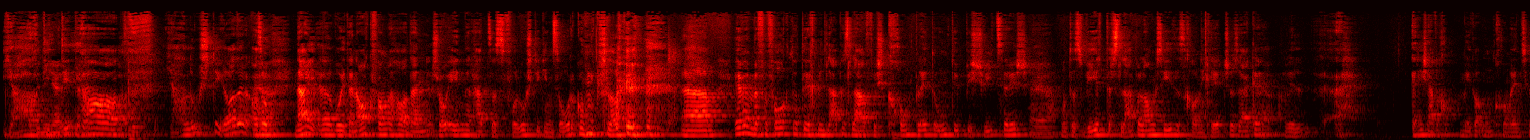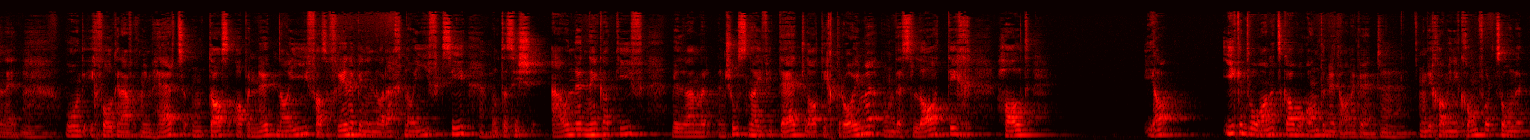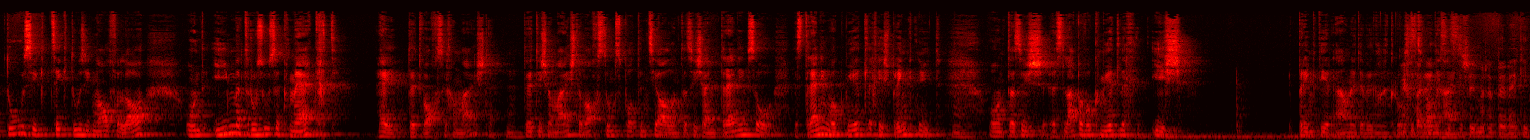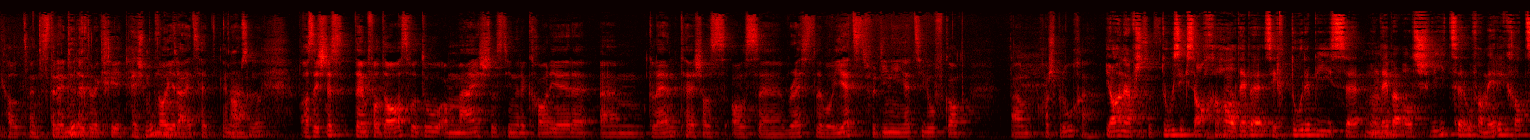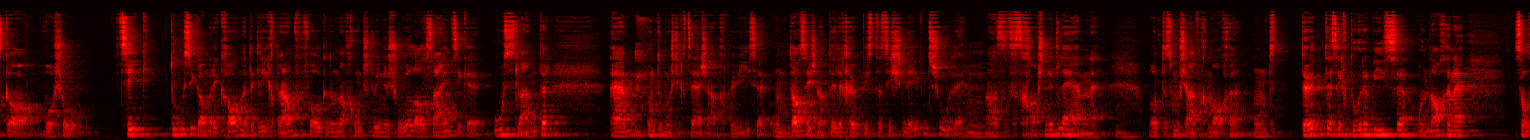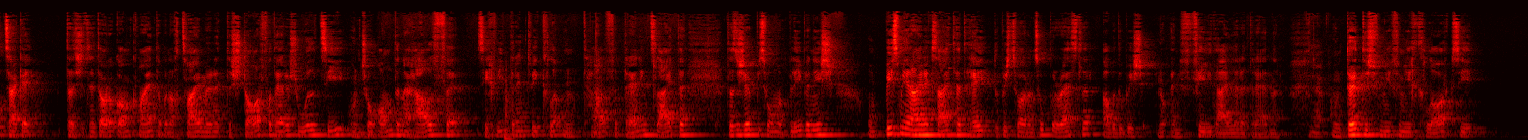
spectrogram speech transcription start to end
Ja, die, die, ja, ja, lustig, oder? Also, ja. nein, äh, wo ich dann angefangen habe, dann schon eher hat das von lustig in Sorge umgeschlagen. ähm, eben, man verfolgt natürlich, mein Lebenslauf ist komplett untypisch schweizerisch. Ja. Und das wird das Leben lang sein, das kann ich jetzt schon sagen. Ja. Weil äh, er ist einfach mega unkonventionell. Mhm. Und ich folge einfach meinem Herz und das aber nicht naiv. Also früher bin ich noch recht naiv gewesen, mhm. und das ist auch nicht negativ weil wenn man einen Schuss Naivität lässt dich träumen und es lässt dich halt ja, irgendwo hinzugehen, wo andere nicht hingehen. Mhm. Und ich habe meine Komfortzone tausend, zigtausend Mal verlassen und immer daraus gemerkt, hey, dort wachse ich am meisten. Mhm. Dort ist am meisten Wachstumspotenzial und das ist im Training so. Ein Training, das gemütlich ist, bringt nichts. Mhm. Und das ist ein Leben, das gemütlich ist bringt dir auch nicht eine wirklich große ich Zufriedenheit. Es ist immer eine Bewegung, halt, wenn das Training nicht wirklich neue Reize hat. Genau. Absolut. Also ist das in dem Fall das, was du am meisten aus deiner Karriere ähm, gelernt hast als, als äh, Wrestler, wo jetzt für deine jetzige Aufgabe ähm, kannst brauchen? Ja, nebst so tausend Sachen halt, ja. eben sich durchbeissen mhm. und eben als Schweizer auf Amerika zu gehen, wo schon zigtausend Amerikaner den gleichen Traum verfolgen und dann kommst du in eine Schule als einziger Ausländer ähm, und du musst dich zuerst auch beweisen. Und mhm. das ist natürlich etwas, das ist Lebensschule. Mhm. Also das kannst du nicht lernen. Mhm. Und das musst du einfach machen. Und dort sich durchbeissen und nachher sozusagen, das ist jetzt nicht arrogant gemeint, aber nach zwei Monaten Star von dieser Schule zu sein und schon anderen helfen, sich weiterentwickeln und helfen, Training zu leiten, das ist etwas, wo man geblieben ist. Und bis mir einer gesagt hat, hey, du bist zwar ein super Wrestler, aber du bist noch ein viel geilerer Trainer. Ja. Und dort war für mich, für mich klar, gewesen,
